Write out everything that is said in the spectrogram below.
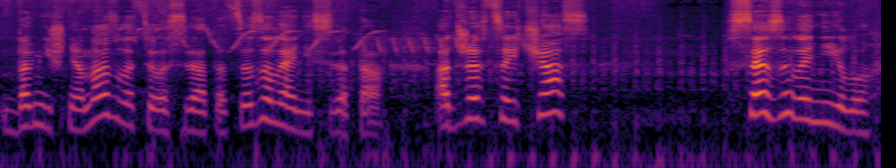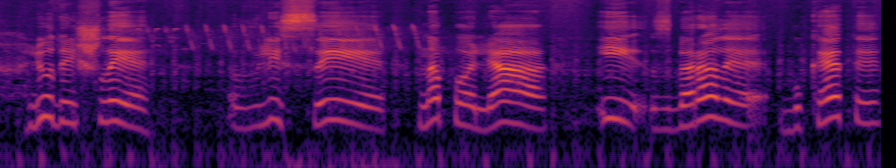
давнішня назва цього свята це зелені свята. Адже в цей час все зеленіло. Люди йшли в ліси, на поля і збирали букети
